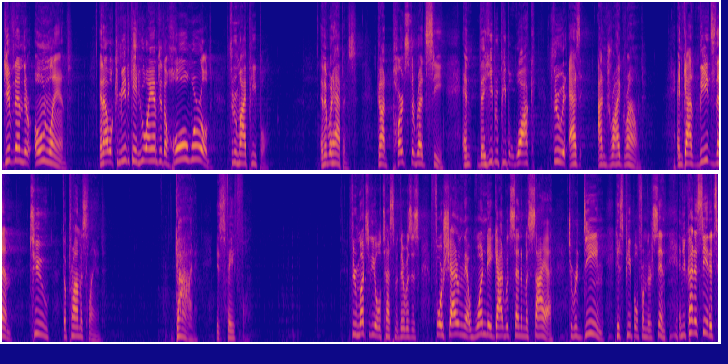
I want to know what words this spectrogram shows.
give them their own land, and I will communicate who I am to the whole world through my people. And then what happens? God parts the Red Sea, and the Hebrew people walk through it as on dry ground. And God leads them to the promised land. God is faithful through much of the Old Testament, there was this foreshadowing that one day God would send a Messiah to redeem his people from their sin. And you kind of see it, it's,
